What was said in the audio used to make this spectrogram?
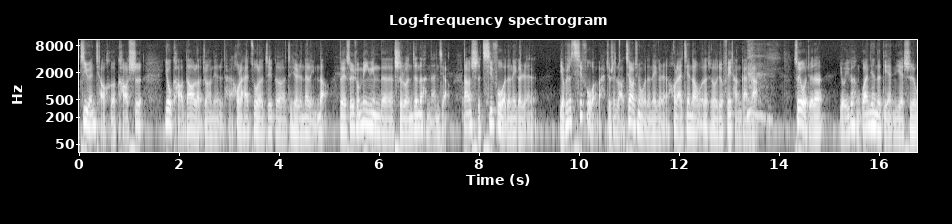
机缘巧合考试又考到了中央电视台，后来还做了这个这些人的领导。对，所以说命运的齿轮真的很难讲。当时欺负我的那个人，也不是欺负我吧，就是老教训我的那个人，后来见到我的时候就非常尴尬。所以我觉得有一个很关键的点，也是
